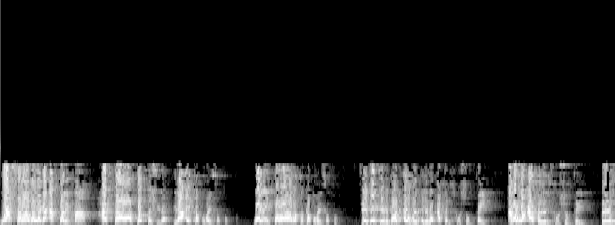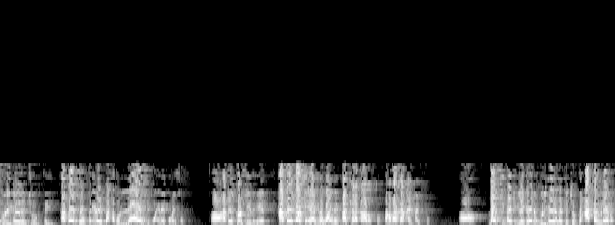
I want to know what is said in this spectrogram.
وصلاة لك أقبل ما. حتى تبتسل إلى أي كقبيسته وإن طلابت كقبيسته سيتكتب قد أول أيضا قطع إسكور شبتي. أنا أول عرفة إسكور شبتي. أفوري قيلة شبتي. حتى يدونت إلى البحض لازم وإن قبيسته آه، هذا الكل كيف إيهب حتى يدونت إيهبنا وإن قد كلا قادته أما ما كان أي ما يفكر dharkii marka ila gabadha gurigeeda markay joogto xaqay u leedahay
